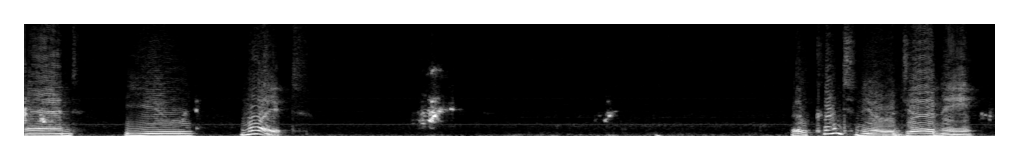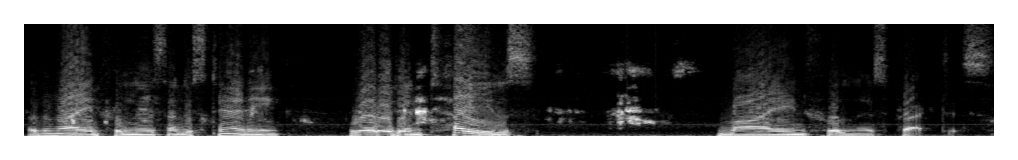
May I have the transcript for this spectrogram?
and you know it. We'll continue our journey of the mindfulness, understanding where it entails mindfulness practice.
